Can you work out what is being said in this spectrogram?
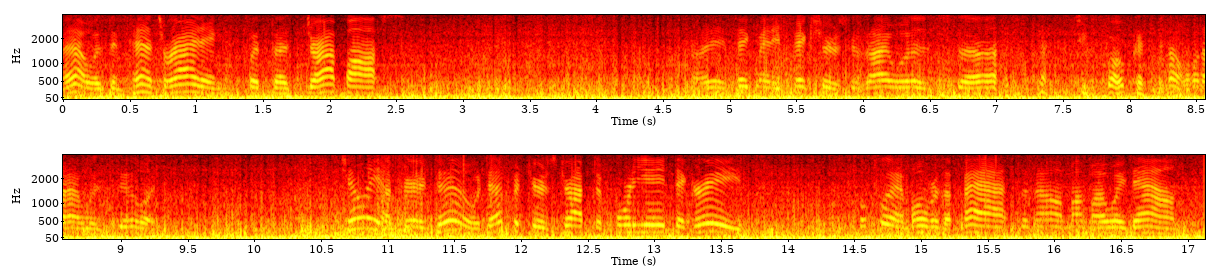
That was intense riding with the drop-offs. I didn't take many pictures because I was uh, too focused on what I was doing. It's chilly up here too. Temperatures dropped to 48 degrees. Hopefully I'm over the pass and now I'm on my way down.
